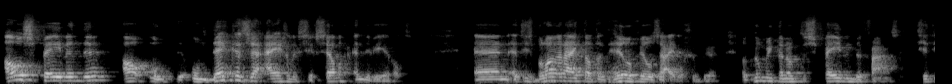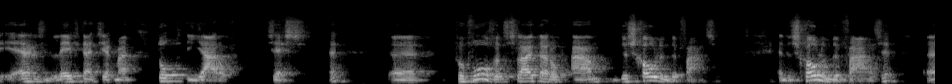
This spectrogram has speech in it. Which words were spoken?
al spelende, al ontdekken ze eigenlijk zichzelf en de wereld. En het is belangrijk dat het heel veelzijdig gebeurt. Dat noem ik dan ook de spelende fase. Je zit ergens in de leeftijd, zeg maar, tot een jaar of zes. Hè? Vervolgens sluit daarop aan de scholende fase. En de scholende fase, uh,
